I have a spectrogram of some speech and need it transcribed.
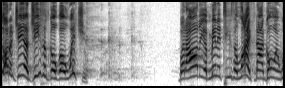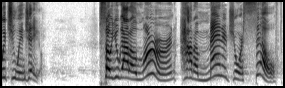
go to jail, Jesus go go with you. But all the amenities of life not going with you in jail. So you got to learn how to manage yourself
